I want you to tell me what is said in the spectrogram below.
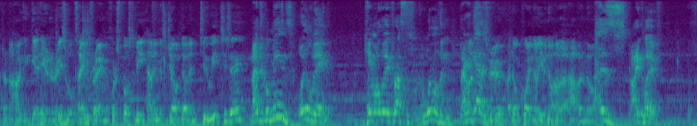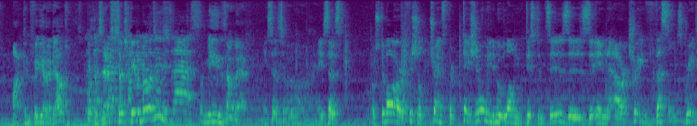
I don't know how we could get here in a reasonable time frame if we're supposed to be having this job done in two weeks, you say? Magical means oil vein came all the way across the the world and back That's again. true. I don't quite know even know how that happened though. As Skyclave, Art can figure it out. You possess such capabilities? His. What means are there? He says, oh, he says, most of our official transportation when we need to move long distances is in our trade vessels, great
